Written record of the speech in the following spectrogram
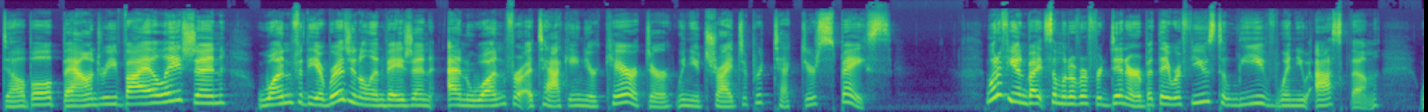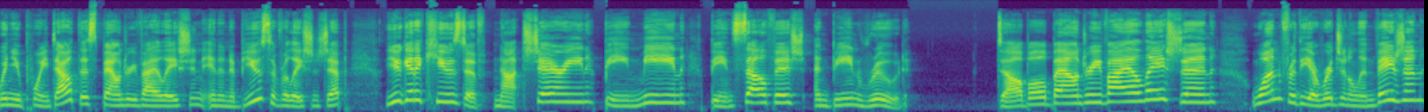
Double boundary violation one for the original invasion and one for attacking your character when you tried to protect your space. What if you invite someone over for dinner, but they refuse to leave when you ask them? When you point out this boundary violation in an abusive relationship, you get accused of not sharing, being mean, being selfish, and being rude. double boundary violation one for the original invasion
